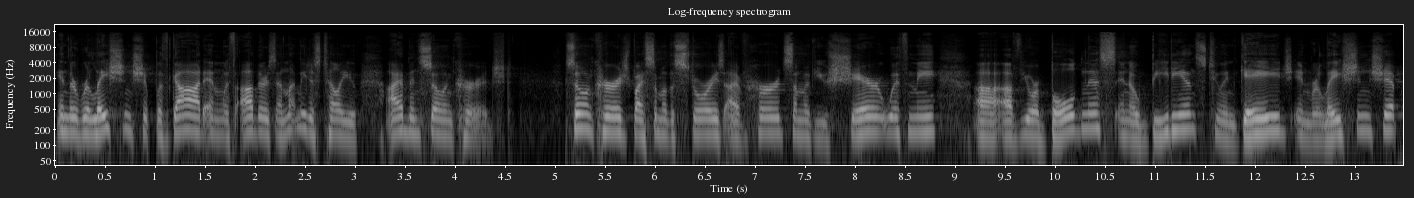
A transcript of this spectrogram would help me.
in their relationship with God and with others. And let me just tell you, I have been so encouraged so encouraged by some of the stories I've heard some of you share with me uh, of your boldness and obedience to engage in relationship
